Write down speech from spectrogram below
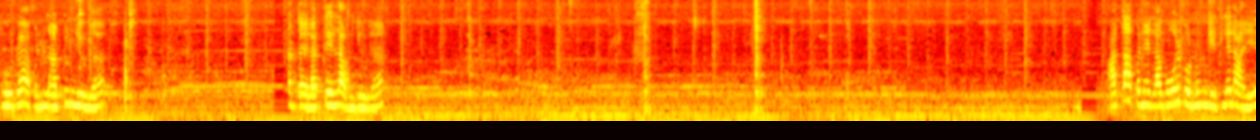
थोडं आपण लाटून घेऊया. आता याला तेल लावून घेऊया आता आपण याला गोल बनवून घेतलेला आहे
